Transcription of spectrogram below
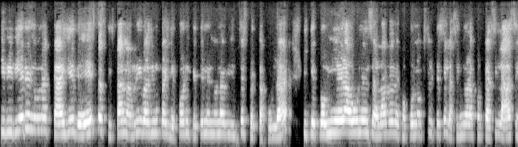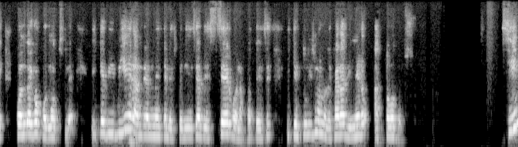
Y viviera en una calle de estas que están arriba de un callejón y que tienen una vista espectacular y que comiera una ensalada de joconoxle, que es la señora porque así la hace cuando hay joconoxle, y que vivieran realmente la experiencia de ser guanajuatenses y que el turismo nos dejara dinero a todos, sin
